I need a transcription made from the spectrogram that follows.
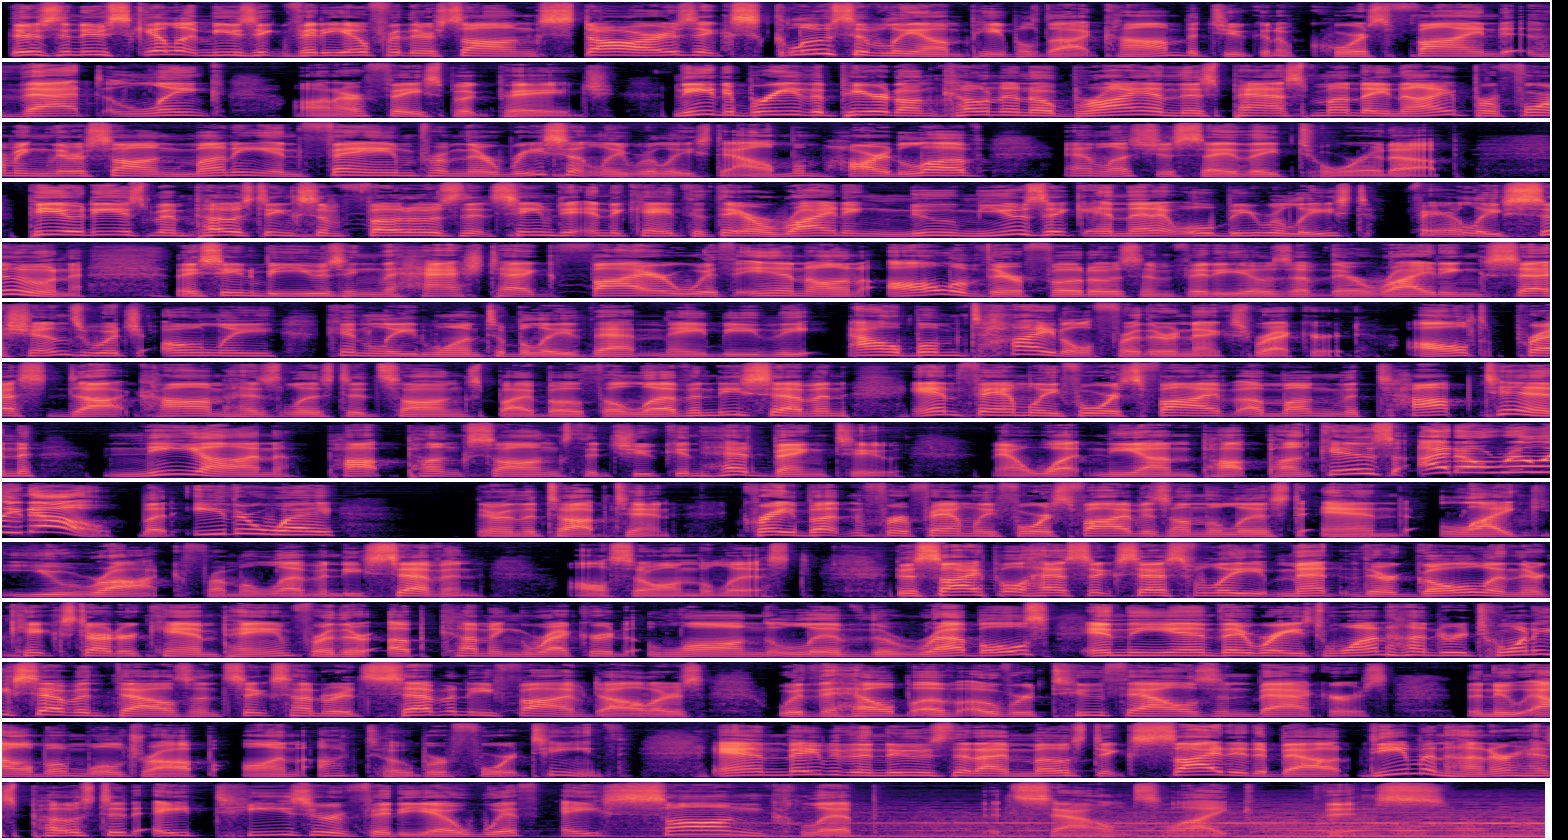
There's a new Skillet music video for their song Stars exclusively on people.com, but you can, of course, find that link on our Facebook page. Need to Breathe appeared on Conan O'Brien this past Monday night, performing their song Money and Fame from their recently released album, Hard Love, and let's just say they tore it up. POD has been posting some photos that seem to indicate that they are writing new music and that it will be released fairly soon. They seem to be using the hashtag FireWithin on all of their photos and videos of their writing sessions, which only can lead one to believe that may be the album title for their next record. Altpress.com has listed songs by both 11D7 and Family Force 5 among the top 10 neon pop punk songs that you can headbang to. Now, what neon pop punk is, I don't really know, but either way, they're in the top 10. Cray Button for Family Force 5 is on the list, and Like You Rock from 11D7 also on the list. Disciple has successfully met their goal in their Kickstarter campaign for their upcoming record, Long Live the Rebels. In the end, they raised $127,675 with the help of over 2,000 backers. The new album will drop on October 14th. And maybe the news that I'm most excited about Demon Hunter has posted a teaser video with a song clip that sounds like this.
